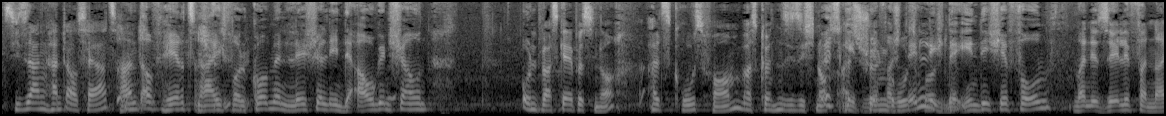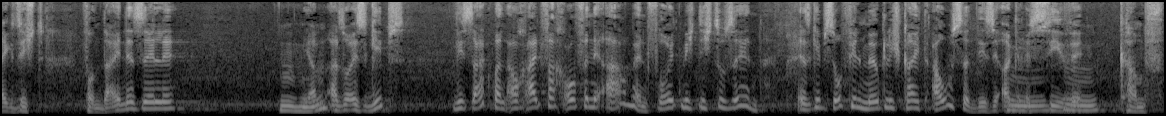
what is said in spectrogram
Sie sagen Hand aufs Herz. Hand auf Herz reicht vollkommen, lächeln, in die Augen schauen. Und was gäbe es noch als Grußform? Was könnten Sie sich noch es als schönen Gruß verständlich, vorstellen? die indische Form. Meine Seele verneigt sich von deiner Seele. Mhm. Ja, also es gibt, wie sagt man, auch einfach offene Arme. Freut mich, dich zu sehen. Es gibt so viel Möglichkeit außer diese aggressive Mhm. Kampf.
